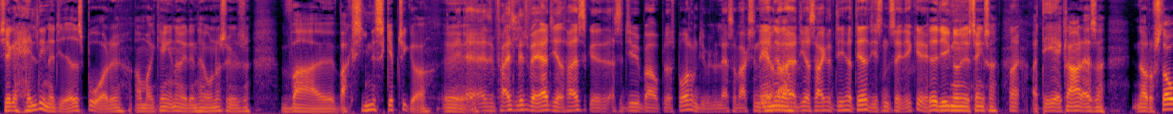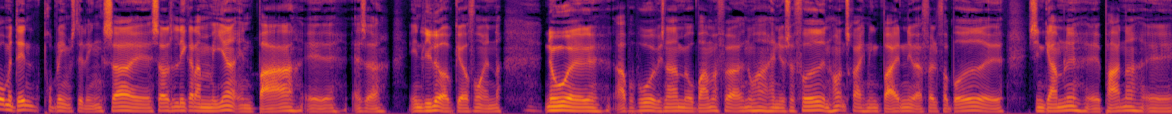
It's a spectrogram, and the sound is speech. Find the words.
cirka halvdelen af de adspurgte amerikanere i den her undersøgelse var uh, vaccineskeptikere. Uh, Ja, det er faktisk lidt værre. De har faktisk, øh, altså de var jo blevet spurgt, om de ville lade sig vaccinere, Ja, og de har sagt, at de har, det har de sådan set ikke... Det havde de ikke noget, jeg tænkt sig. Nej. Og det er klart, altså, når du står med den problemstilling, så, øh, så ligger der mere end bare øh, altså, en lille opgave foran dig. Nu, øh, apropos, vi snakkede med Obama før, nu har han jo så fået en håndsrækning, Biden i hvert fald, for både øh, sin gamle øh, partner øh,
